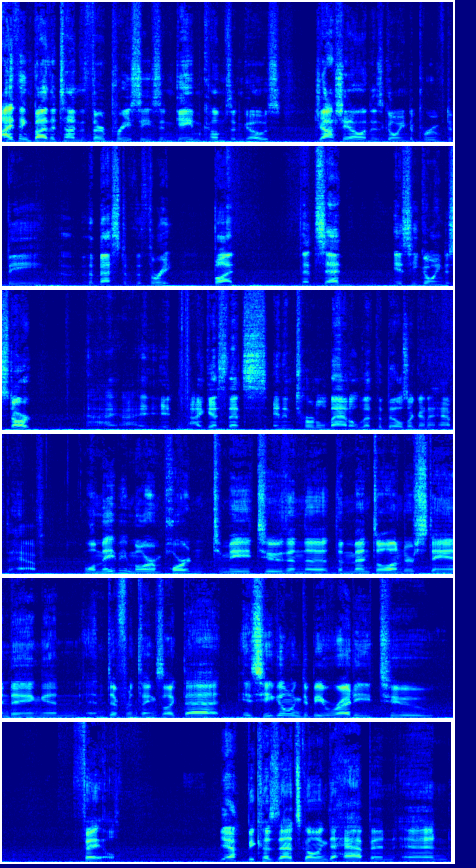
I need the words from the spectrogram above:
I think by the time the third preseason game comes and goes, Josh Allen is going to prove to be the best of the three. But that said, is he going to start? I, I, it, I guess that's an internal battle that the Bills are going to have to have. Well, maybe more important to me too than the the mental understanding and and different things like that is he going to be ready to fail? Yeah. because that's going to happen. And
